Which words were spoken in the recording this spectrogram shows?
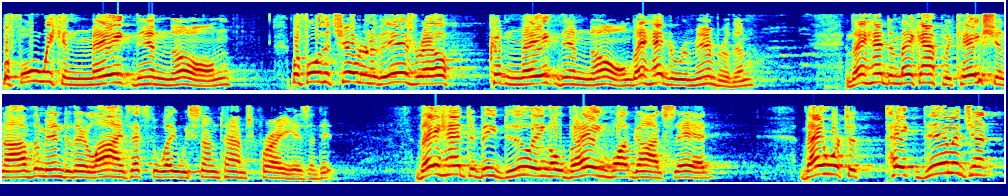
Before we can make them known, before the children of Israel could make them known, they had to remember them. And they had to make application of them into their lives. That's the way we sometimes pray, isn't it? They had to be doing, obeying what God said. They were to take diligent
